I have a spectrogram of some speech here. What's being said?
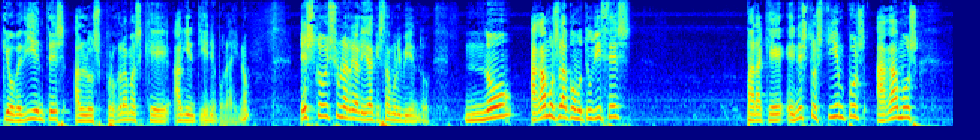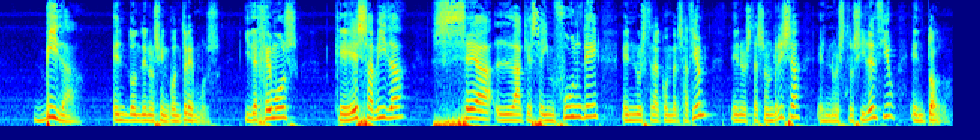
que obedientes a los programas que alguien tiene por ahí, ¿no? Esto es una realidad que estamos viviendo. No hagámosla como tú dices para que en estos tiempos hagamos vida en donde nos encontremos y dejemos que esa vida sea la que se infunde en nuestra conversación, en nuestra sonrisa, en nuestro silencio, en todo.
